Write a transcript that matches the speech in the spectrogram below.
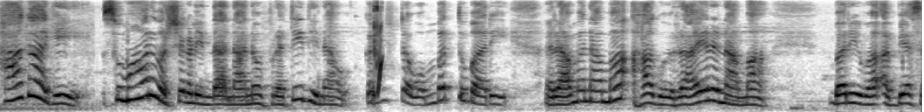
ಹಾಗಾಗಿ ಸುಮಾರು ವರ್ಷಗಳಿಂದ ನಾನು ಪ್ರತಿದಿನ ಕನಿಷ್ಠ ಒಂಬತ್ತು ಬಾರಿ ರಾಮನಾಮ ಹಾಗೂ ರಾಯರ ನಾಮ ಬರೆಯುವ ಅಭ್ಯಾಸ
